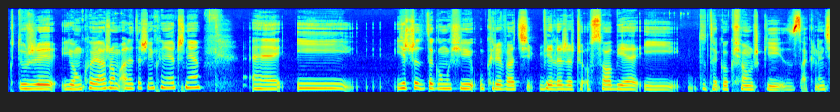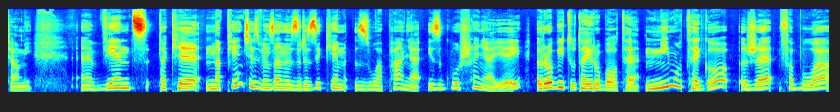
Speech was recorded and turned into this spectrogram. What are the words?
którzy ją kojarzą, ale też niekoniecznie. E, I jeszcze do tego musi ukrywać wiele rzeczy o sobie i do tego książki z zaklęciami. E, Więc takie napięcie związane z ryzykiem złapania i zgłoszenia jej robi tutaj robotę, mimo tego, że fabuła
